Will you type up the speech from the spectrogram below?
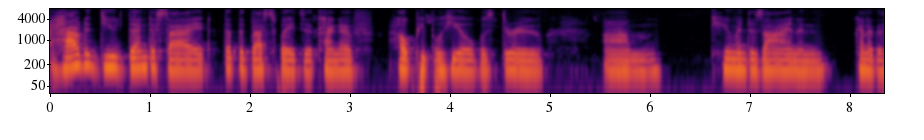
How did you then decide that the best way to kind of help people heal was through um, human design and kind of the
